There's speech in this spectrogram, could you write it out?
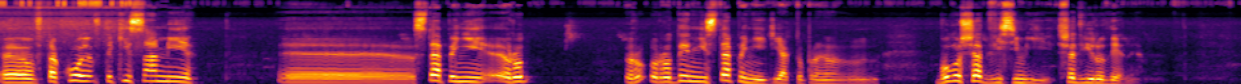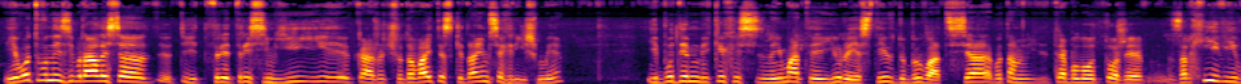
е, в, такої, в такій самій е, степені, ро- ро- родинній степені, як то було ще дві сім'ї, ще дві родини. І от вони зібралися, три, три сім'ї, і кажуть, що давайте скидаємося грішми і будемо якихось наймати юристів, добиватися, бо там треба було теж з архівів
